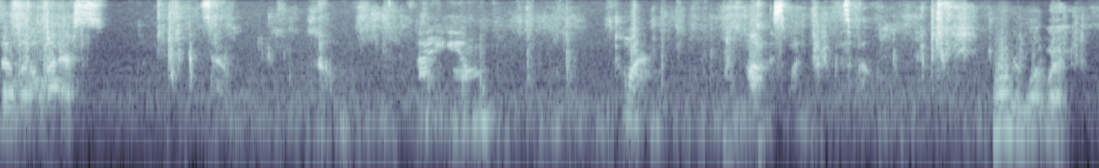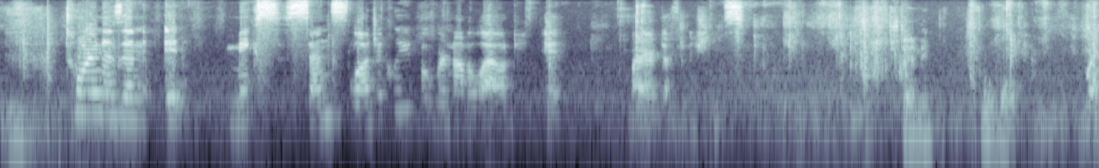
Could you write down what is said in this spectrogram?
The little letters. So, um, I am torn on this one as well. Torn in what way? Torn as in, it makes sense logically, but we're not allowed it by our definitions. Standing. What,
